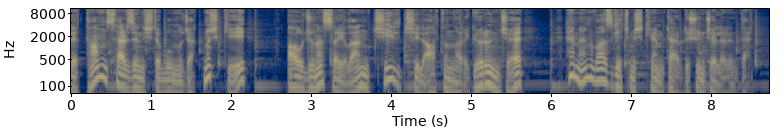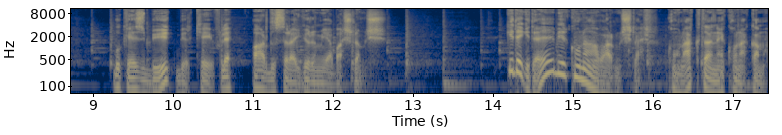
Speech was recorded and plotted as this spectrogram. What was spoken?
ve tam serzenişte bulunacakmış ki avucuna sayılan çil çil altınları görünce hemen vazgeçmiş kemter düşüncelerinden. Bu kez büyük bir keyifle ardı sıra yürümeye başlamış. Gide gide bir konağa varmışlar. Konak da ne konak ama.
